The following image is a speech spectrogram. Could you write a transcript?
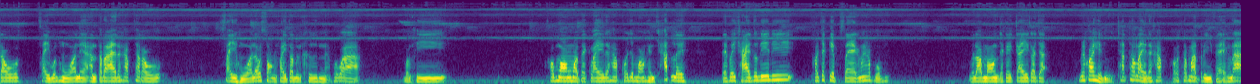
เราใส่บนหัวเนี่ย อันตรายนะครับ ถ้าเรา ใส่หัวแล้วส่องไฟตอนกลางคืนนะเพราะว่าบางทีเขามองมาแต่ไกลนะครับเขาจะมองเห็นชัดเลย แต่ไฟฉายตัวนี้นี่เขาจะเก็บแสงนะครับ ผม เวลามองจากไกลๆก็จะไม่ค่อยเห็นชัดเท่าไหร่นะครับเขาสามารถรีแสงได้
